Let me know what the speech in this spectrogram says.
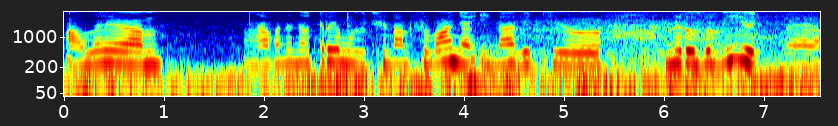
але вони не отримують фінансування і навіть е, не розуміють це.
